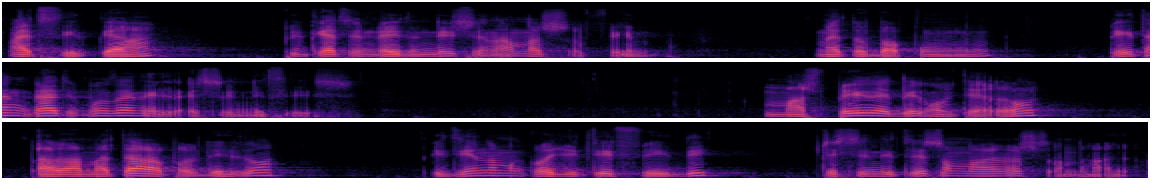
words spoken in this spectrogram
Αρχικά, την καθημερινή συνάμασοφή μου με τον παππού μου ήταν κάτι που δεν είχα συνηθίσει. Μας πήρε λίγο καιρό, αλλά μετά από λίγο γίναμε κολλητοί φίλοι και συνηθίσαμε ο ένας τον άλλο.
